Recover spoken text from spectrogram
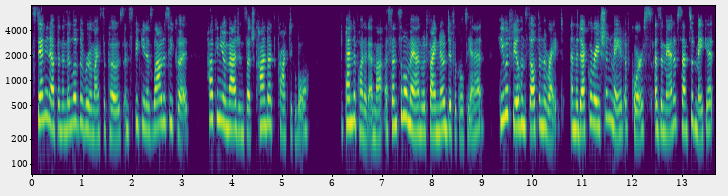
Standing up in the middle of the room, I suppose, and speaking as loud as he could, how can you imagine such conduct practicable? Depend upon it, Emma, a sensible man would find no difficulty in it. He would feel himself in the right, and the declaration made, of course, as a man of sense would make it,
